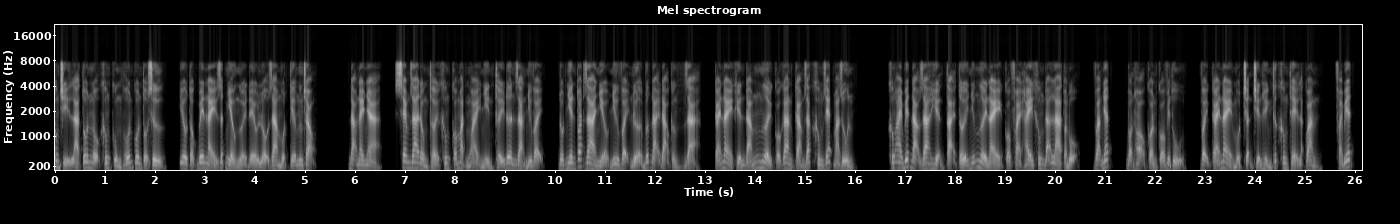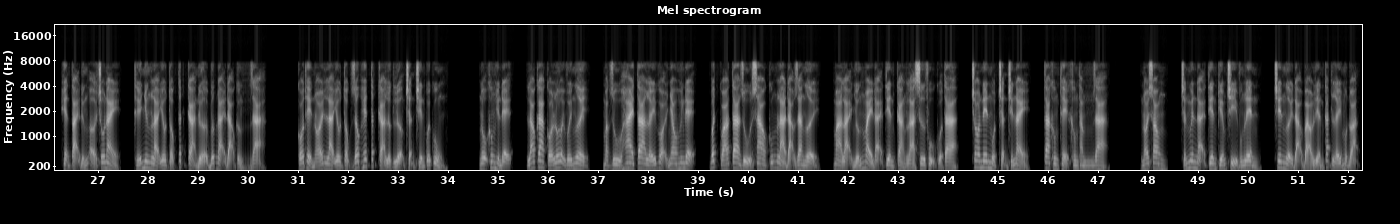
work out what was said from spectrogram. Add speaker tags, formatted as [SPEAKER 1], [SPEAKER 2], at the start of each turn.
[SPEAKER 1] không chỉ là tôn ngộ không cùng hôn côn tổ sư, yêu tộc bên này rất nhiều người đều lộ ra một tia ngưng trọng. Đạo này nhà, xem ra đồng thời không có mặt ngoài nhìn thấy đơn giản như vậy, đột nhiên toát ra nhiều như vậy nửa bước đại đạo cường giả, cái này khiến đám người có gan cảm giác không rét mà run. Không ai biết đạo gia hiện tại tới những người này có phải hay không đã là toàn bộ, vạn nhất, bọn họ còn có viên thủ, vậy cái này một trận chiến hình thức không thể lạc quan, phải biết, hiện tại đứng ở chỗ này, thế nhưng là yêu tộc tất cả nửa bước đại đạo cường giả. Có thể nói là yêu tộc dốc hết tất cả lực lượng trận chiến cuối cùng. Nộ không hiền đệ, lão ca có lỗi với ngươi, mặc dù hai ta lấy gọi nhau huynh đệ, bất quá ta dù sao cũng là đạo gia người, mà lại nhướng mày đại tiên càng là sư phụ của ta, cho nên một trận chiến này, ta không thể không tham gia. Nói xong, Trấn Nguyên Đại Tiên kiếm chỉ vung lên, trên người đạo bào liền cắt lấy một đoạn.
